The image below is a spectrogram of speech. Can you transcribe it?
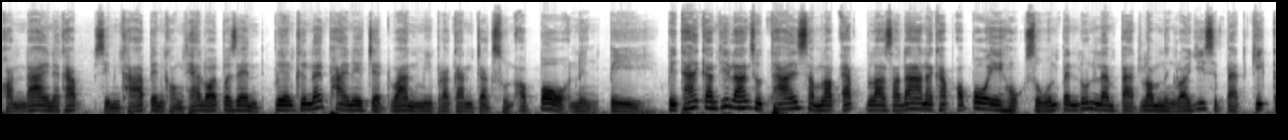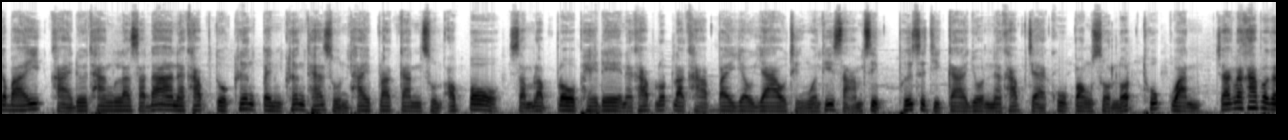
ผ่อนได้นะครับ สินค้าเป็นของแท้ 100%เปลี่ยนคืนได้ภายใน 7 วันมีประกันจากศูนย์ oppo 1 ปีปิดท้ายกันที่ร้านสุดท้ายสำหรับแอป Lazada นะครับ oppo a60 เป็นรุ่นแรม8 ROM 128 g b ขายโดยทาง Lazada นะครับ ตัวเครื่องเป็นเครื่องแท้ศูนย์ไทยประกันศูนย์ oppo สำหรับ Pro Payday นะครับ ลดราคาไปยาวๆ ถึงวันที่ 30พฤศจิกายนนะครับแจกคูปองส่วนลดทุกวัน จากราคาปก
